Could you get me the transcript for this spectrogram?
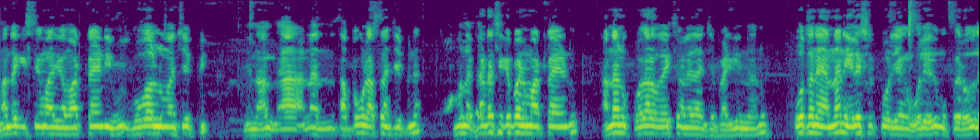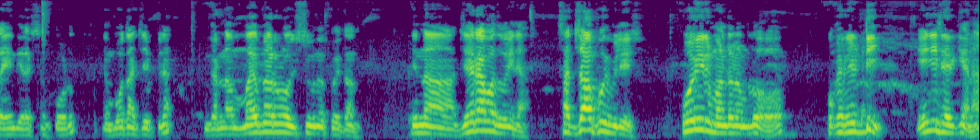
మందకి మాదిగా మాట్లాడి ఊరికి పోవాలను అని చెప్పి. నేను తప్పకుండా వస్తానని చెప్పిన. మొన్న గంట చిక్కపడి మాట్లాడిండు. అన్నను కుదర పోగల లేదని చెప్పి అడిగినాను పోతానే అన్నాను ఎలక్షన్ కోడ్ చేయగా పోలేదు. ముప్పై రోజులు అయింది ఎలక్షన్ కోడ్. నేను పోతాను చెప్పిన ఇంకా నా మహబూబ్నగర్లో ఇష్యూ పోతాను. నిన్న జైరాబాద్ పోయిన సజ్జాపూర్ విలేజ్ కోయిరు మండలంలో ఒక రెడ్డి ఏం చేసి ఎరికానా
